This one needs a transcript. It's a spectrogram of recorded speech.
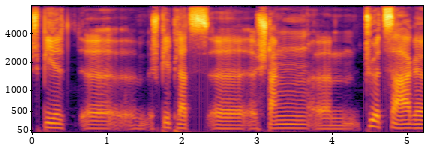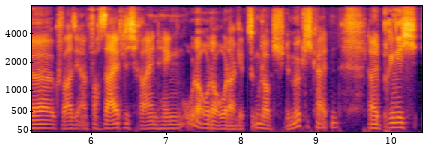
Spiel, äh, Spielplatz, äh, Stangen, ähm, Türzage, quasi einfach seitlich reinhängen oder oder oder gibt es unglaublich viele Möglichkeiten. Damit bringe ich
